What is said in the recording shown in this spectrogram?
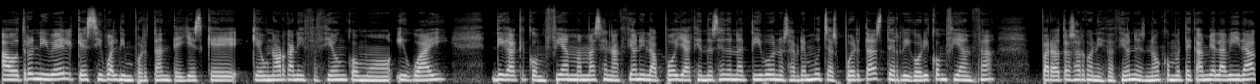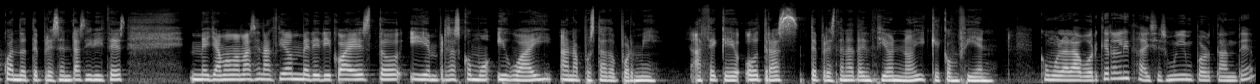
a otro nivel que es igual de importante y es que, que una organización como Iguay diga que confía en Mamás en Acción y lo apoya haciéndose donativo nos abre muchas puertas de rigor y confianza para otras organizaciones, ¿no? Cómo te cambia la vida cuando te presentas y dices, me llamo Mamás en Acción, me dedico a esto y empresas como Iguay han apostado por mí. Hace que otras te presten atención ¿no? y que confíen. Como la labor que realizáis es muy importante,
